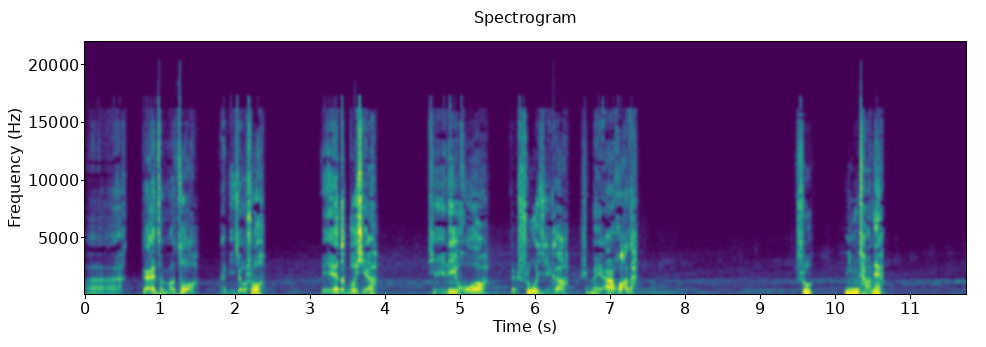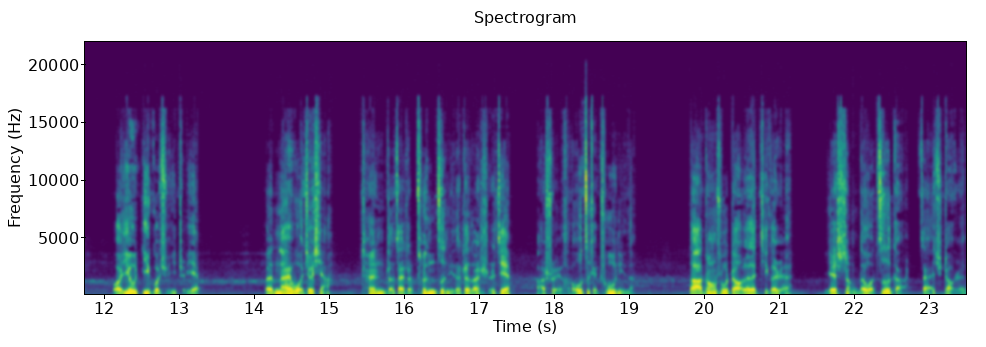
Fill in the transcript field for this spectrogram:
呃，该怎么做，那你就说，别的不行。体力活，这叔几个是没二话的。叔，您敞亮。”我又递过去一支烟。本来我就想趁着在这村子里的这段时间。把水猴子给处理了，大壮叔找来了几个人，也省得我自个儿再去找人。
